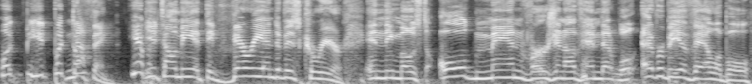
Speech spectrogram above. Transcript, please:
Well, you, but Nothing. Yeah, but You're telling me at the very end of his career, in the most old man version of him that will ever be available,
